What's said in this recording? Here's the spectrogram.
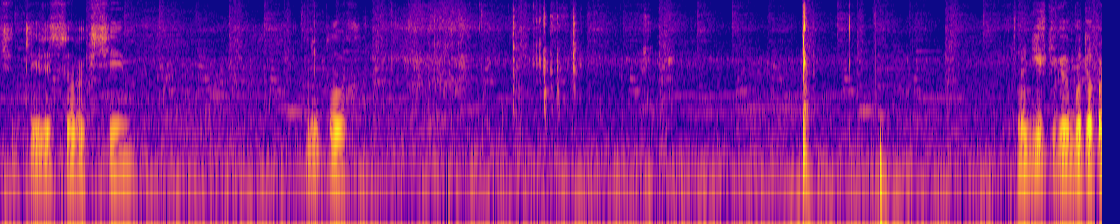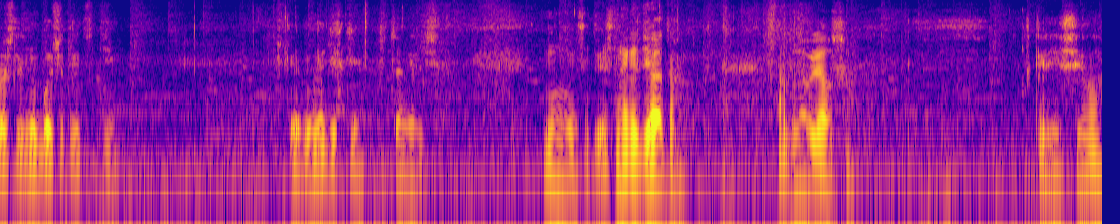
Четыре сорок семь. Неплохо. На диски как будто прошли не больше 30. Я думаю, диски ставились новые. Соответственно, радиатор обновлялся. Скорее всего.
